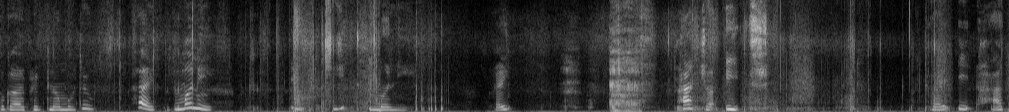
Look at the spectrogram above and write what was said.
Okay, I picked number two. Hey, money. Okay. Eat money. Right? Hatcha eat. Can I eat hatcha?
